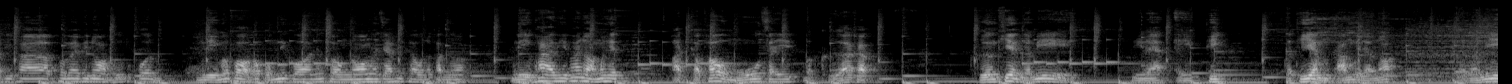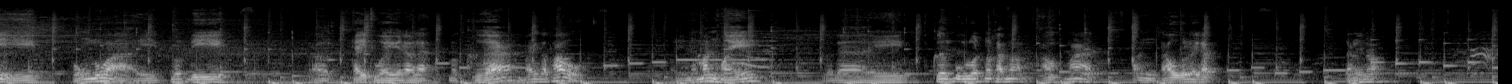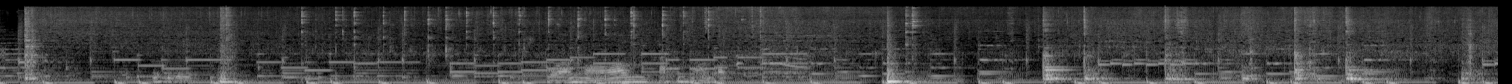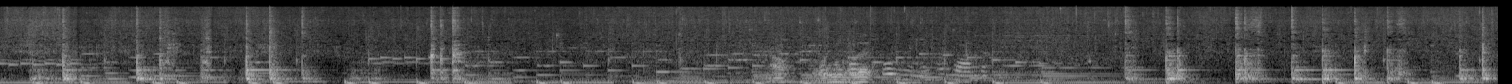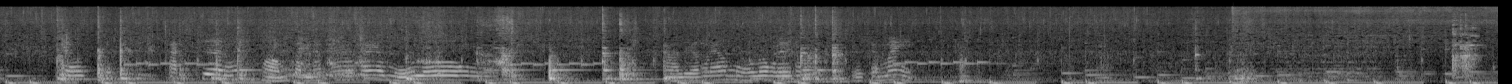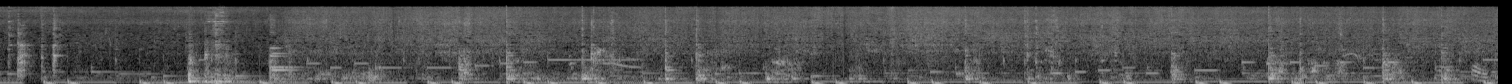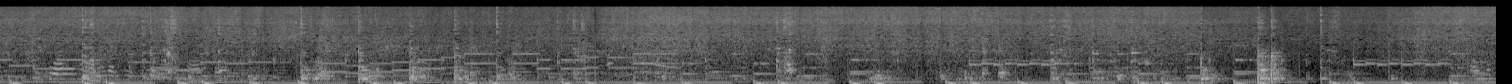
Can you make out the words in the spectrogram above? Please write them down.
วัสดีครับพ่อแม่พี่น้องทุกคนมือนี้มาพ่อกับผมนี่ก่อนทั้งสองน้องนะจ๊ะพี่เขานะครับเนาะมือนี้าพี่พาน้องมาเฮ็ดผัดกะเพราหมูใส่บักเขือครับ เครื่องเคียงก็มีนี่แหละไอ้พริกกระเทียมทำไปแล้วเนาะแล้วก็มีผงนัวไอ้รสดีเอาใส่ถ้วยไว้แล้วแหละบักเขือใบกะเพราไอ้น้ำมันหอยแล้วก็ไอ้เครื่องปรุงรสนะครับเนาะเอามาตั้งเตาเลยครับตั้งเลยเนาะ หัวหอมผักหอมกับ หมูลงอ่าเหลืองแล้วหมูลงเลยครับเดี๋ยวจะไหม้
